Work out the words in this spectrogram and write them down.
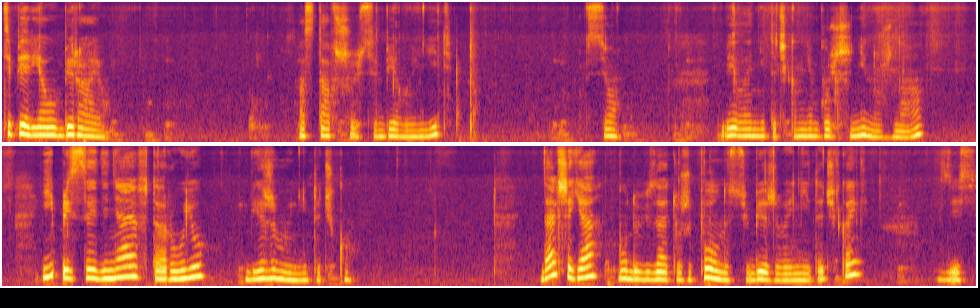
Теперь я убираю оставшуюся белую нить. Все белая ниточка мне больше не нужна. И присоединяю вторую бежевую ниточку. Дальше я буду вязать уже полностью бежевой ниточкой. Здесь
